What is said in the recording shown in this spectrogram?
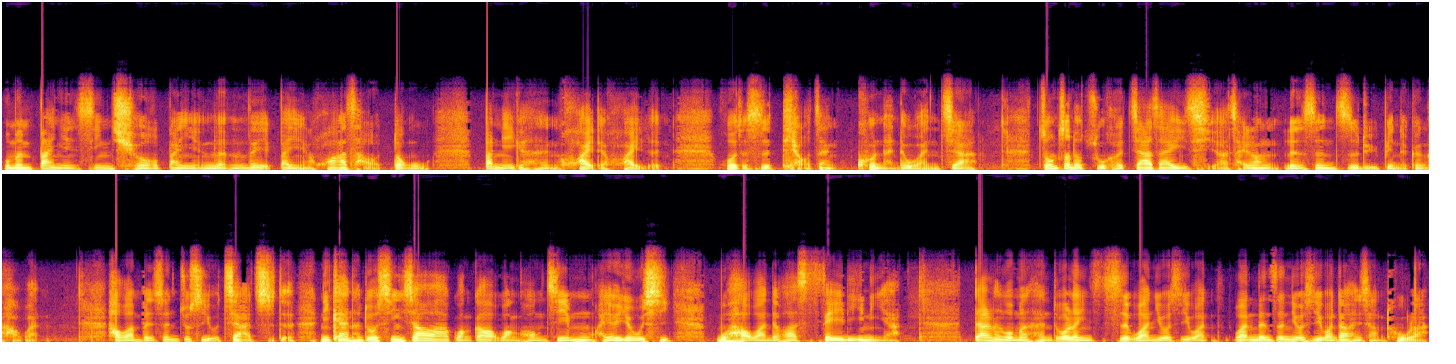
我们扮演星球，扮演人类，扮演花草动物，扮演一个很坏的坏人，或者是挑战困难的玩家。种种的组合加在一起啊，才让人生之旅变得更好玩。好玩本身就是有价值的。你看很多行销啊、广告、网红节目，还有游戏，不好玩的话，谁理你啊？当然，我们很多人是玩游戏、玩玩人生游戏，玩到很想吐啦，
